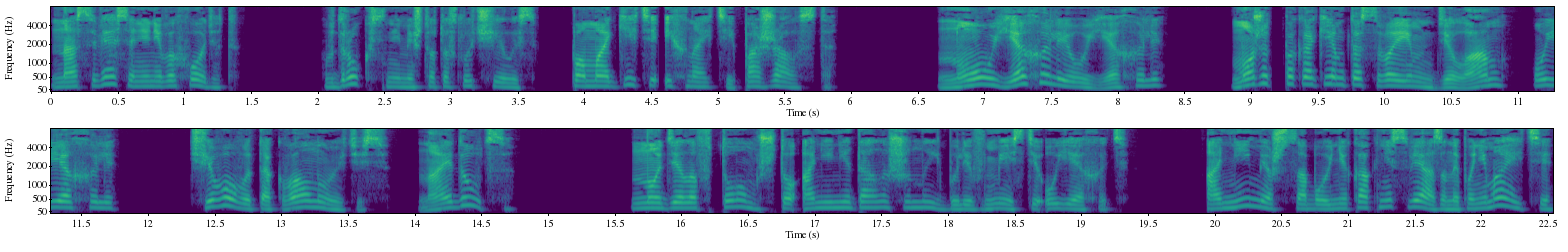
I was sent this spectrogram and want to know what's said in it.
на связь они не выходят. Вдруг с ними что-то случилось, помогите их найти, пожалуйста». «Ну, уехали, уехали. Может, по каким-то своим делам уехали. Чего вы так волнуетесь? Найдутся». Но дело в том, что они не должны были вместе уехать. Они между собой никак не связаны, понимаете?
